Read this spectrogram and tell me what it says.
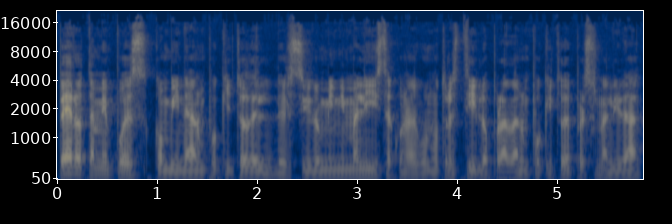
Pero también puedes combinar un poquito del, estilo minimalista con algún otro estilo para darle un poquito de personalidad.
